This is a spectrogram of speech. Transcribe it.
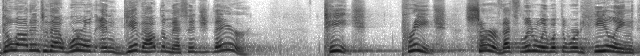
Go out into that world and give out the message there. Teach, preach, serve. That's literally what the word healing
